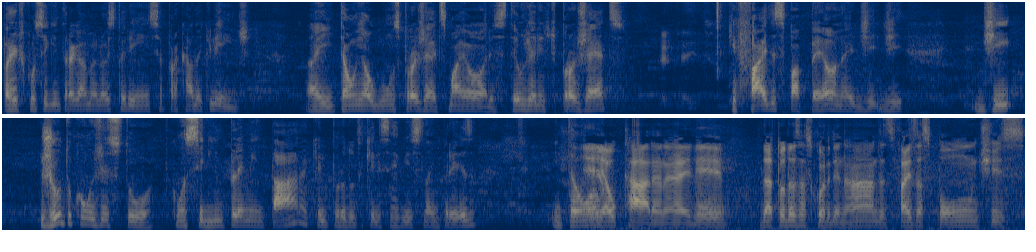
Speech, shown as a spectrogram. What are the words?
para a gente conseguir entregar a melhor experiência para cada cliente. Aí, então, em alguns projetos maiores, tem um gerente de projetos Perfeito. que faz esse papel né, de, de, de, junto com o gestor, conseguir implementar aquele produto, aquele serviço na empresa. Então, ele é o cara, né? Ele é, dá todas as coordenadas, faz as pontes,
